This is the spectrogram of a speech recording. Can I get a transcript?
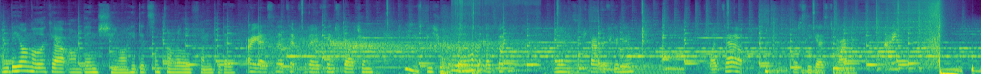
And be on the lookout on Ben's channel. He did something really fun today. Alright guys, so that's it for today. Thanks for watching. Please be sure to hit that like button and subscribe if you're new. Lights out. we'll see you guys tomorrow. Bye.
